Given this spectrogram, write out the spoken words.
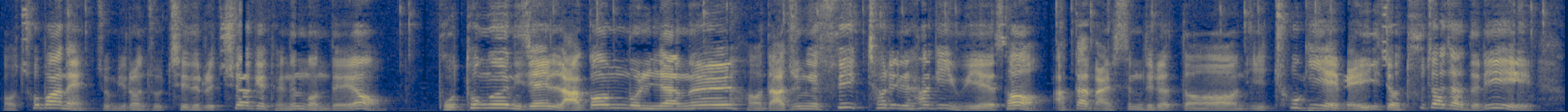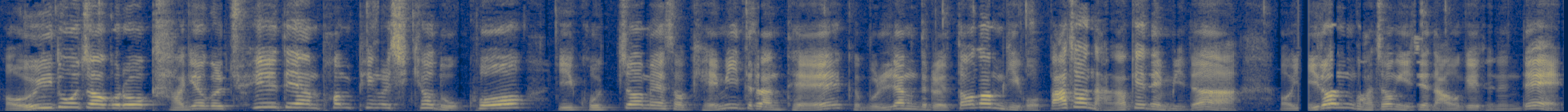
어, 초반에 좀 이런 조치들을 취하게 되는 건데요. 보통은 이제 락업 물량을 어, 나중에 수익 처리를 하기 위해서 아까 말씀드렸던 이 초기의 메이저 투자자들이 어, 의도적으로 가격을 최대한 펌핑을 시켜 놓고 이 고점에서 개미들한테 그 물량들을 떠넘기고 빠져나가게 됩니다. 어, 이런 과정이 이제 나오게 되는데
